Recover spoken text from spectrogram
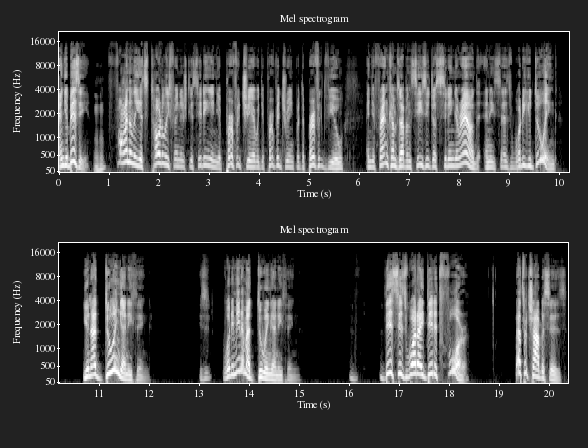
and you're busy. Mm-hmm. Finally, it's totally finished. You're sitting in your perfect chair with your perfect drink, with the perfect view, and your friend comes up and sees you just sitting around, and he says, "What are you doing? You're not doing anything." He says, "What do you mean I'm not doing anything? This is what I did it for." That's what Shabbos is.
